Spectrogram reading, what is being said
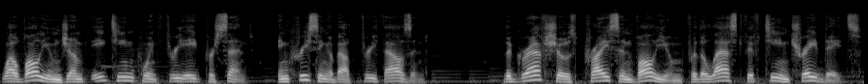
while volume jumped 18.38%, increasing about 3,000. The graph shows price and volume for the last 15 trade dates.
